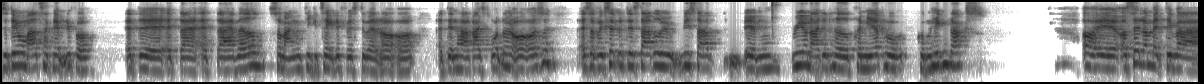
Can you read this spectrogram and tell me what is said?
så det er jo meget taknemmelig for, at, øh, at, der, at der har været så mange digitale festivaler, og at den har rejst rundt, og også, altså for eksempel, det startede jo, vi start, øhm, Reunited havde premiere på Copenhagen Docs, og, øh, og selvom at det var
